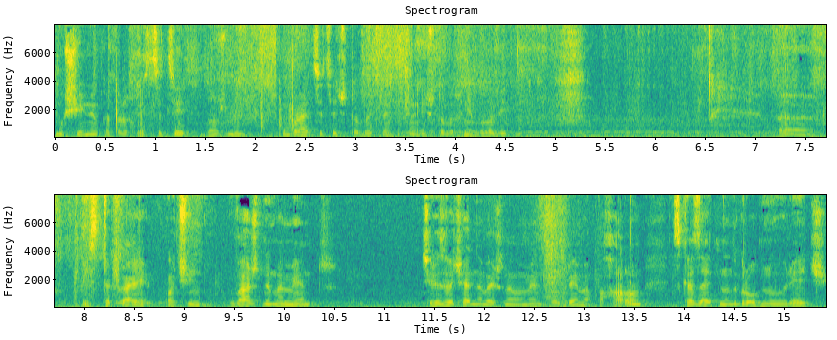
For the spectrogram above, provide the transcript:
мужчины, у которых есть цицит, должны убрать цицит, чтобы, это, и чтобы их не было видно. Э, есть такой очень важный момент, чрезвычайно важный момент во время похорон, сказать надгробную речь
